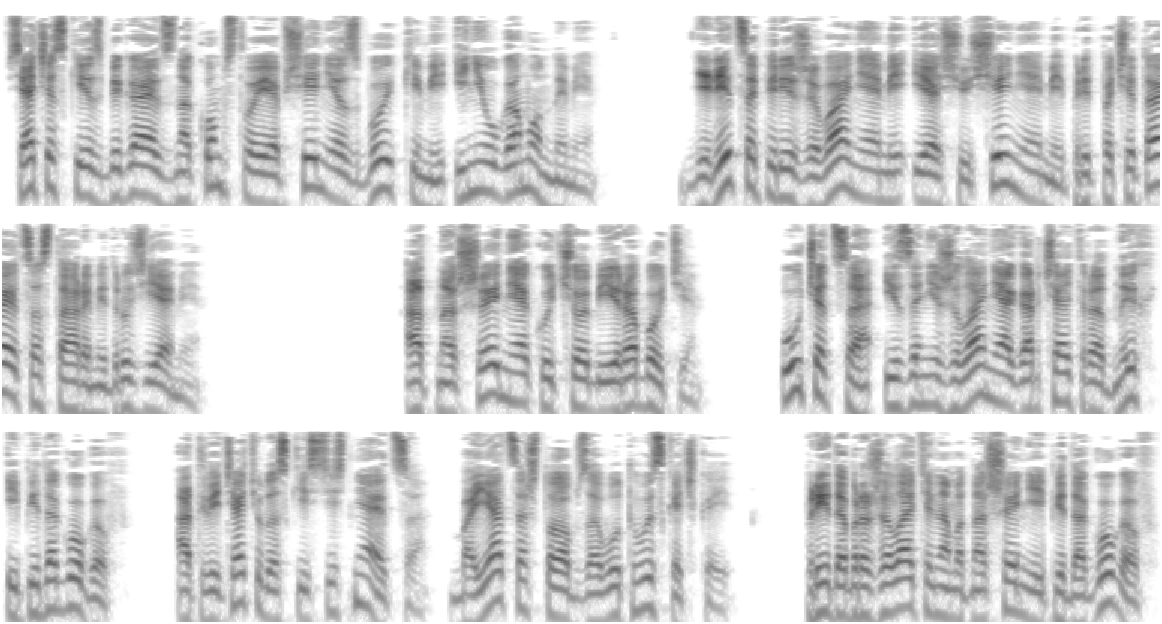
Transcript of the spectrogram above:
Всячески избегают знакомства и общения с бойкими и неугомонными. Делиться переживаниями и ощущениями предпочитают со старыми друзьями. Отношение к учебе и работе. Учатся из-за нежелания огорчать родных и педагогов. Отвечать у доски стесняются, боятся, что обзовут выскочкой. При доброжелательном отношении педагогов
